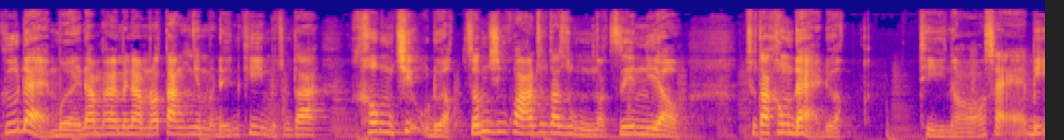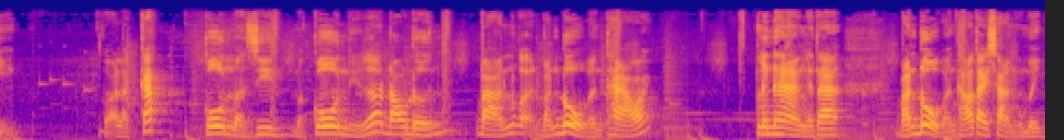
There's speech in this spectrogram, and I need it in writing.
cứ để 10 năm 20 năm nó tăng, nhưng mà đến khi mà chúng ta không chịu được, giống chứng khoán chúng ta dùng mặc zin nhiều, chúng ta không để được, thì nó sẽ bị, gọi là, cắt côn mà zin mà côn thì rất là đau đớn, bán, gọi là, bán đổ, bán tháo ấy. Ngân hàng người ta bán đổ, bán tháo tài sản của mình.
